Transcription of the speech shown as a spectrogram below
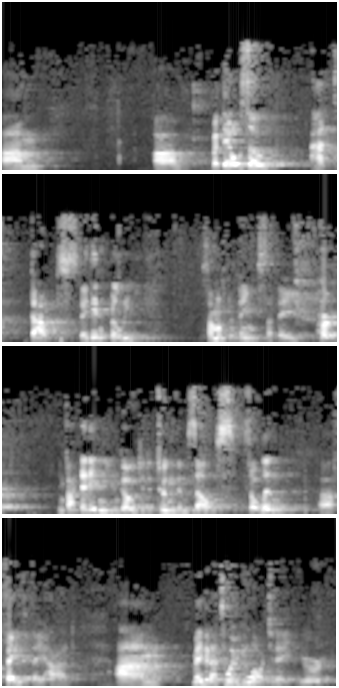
Um, um, but they also had doubts. They didn't believe some of the things that they heard. In fact, they didn't even go to the tomb themselves. So little uh, faith they had. And maybe that's where you are today. You're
